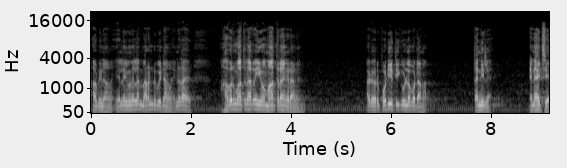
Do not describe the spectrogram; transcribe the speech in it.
அப்படின்னா எல்லாம் இவங்கெல்லாம் மறண்டு போயிட்டாங்களா? என்னடா அவர் மாத்தினாரு இவன் மாத்துறாங்கிறானு. அப்படி ஒரு பொடியை தூக்கி உள்ள போட்டானா தண்ணியில. என்ன ஆயிடுச்சு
